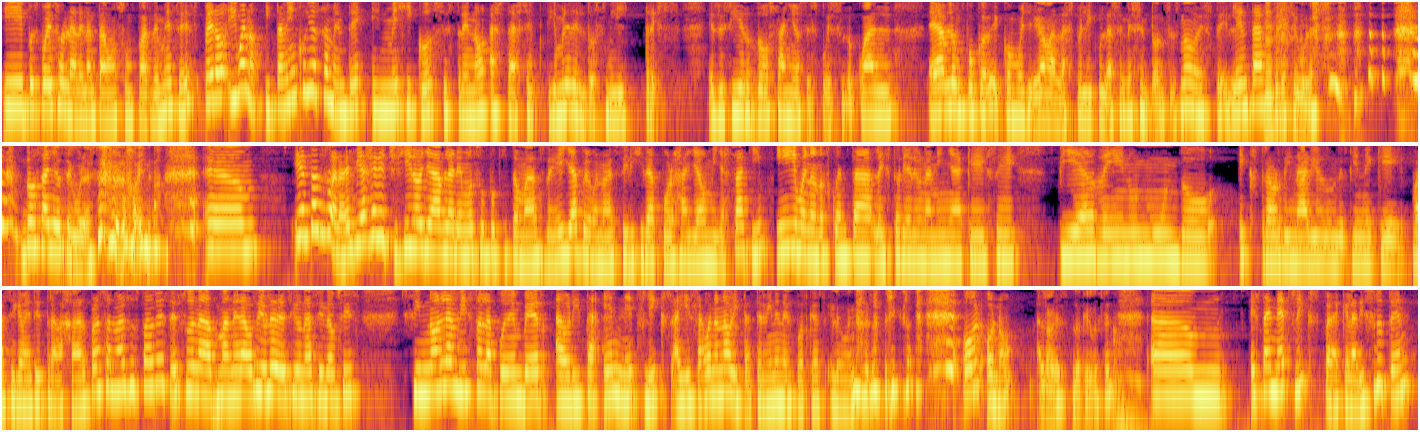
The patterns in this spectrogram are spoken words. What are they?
Y pues por eso la adelantamos un par de meses. Pero, y bueno, y también curiosamente, en México se estrenó hasta septiembre del 2003. Es decir, dos años después, lo cual eh, habla un poco de cómo llegaban las películas en ese entonces, ¿no? Este, lentas pero seguras. dos años seguras, pero bueno. Em, y entonces, bueno, el viaje de Chihiro ya hablaremos un poquito más de ella, pero bueno, es dirigida por Hayao Miyazaki. Y bueno, nos cuenta la historia de una niña que se pierde en un mundo extraordinario donde tiene que básicamente trabajar para salvar a sus padres. Es una manera horrible de decir una sinopsis. Si no la han visto, la pueden ver ahorita en Netflix. Ahí está. Bueno, no ahorita, terminen el podcast y luego van a ver la película. o, o no, al revés, lo que gusten. Está en Netflix para que la disfruten.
